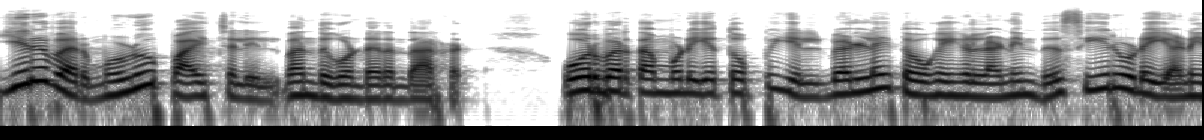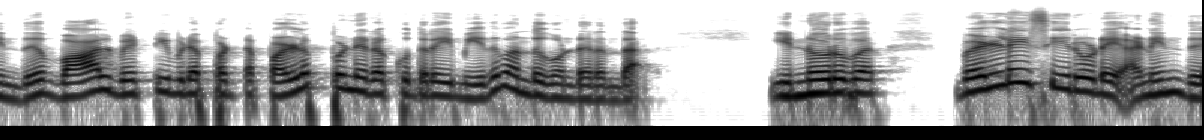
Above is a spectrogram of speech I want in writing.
இருவர் முழு பாய்ச்சலில் வந்து கொண்டிருந்தார்கள். ஒருவர் தம்முடைய தொப்பியில் வெள்ளை தொகைகள் அணிந்து சீருடை அணிந்து வால் வெட்டிவிடப்பட்ட பழுப்பு நிற குதிரை மீது வந்து கொண்டிருந்தார். இன்னொருவர் வெள்ளை சீருடை அணிந்து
